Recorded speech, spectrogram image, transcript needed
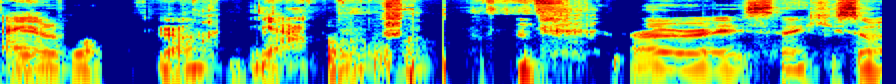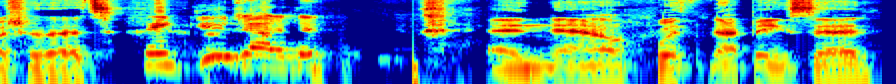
Beautiful. Girl. Yeah. All right. Thank you so much for that. Thank you, Jonathan. And now, with that being said,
